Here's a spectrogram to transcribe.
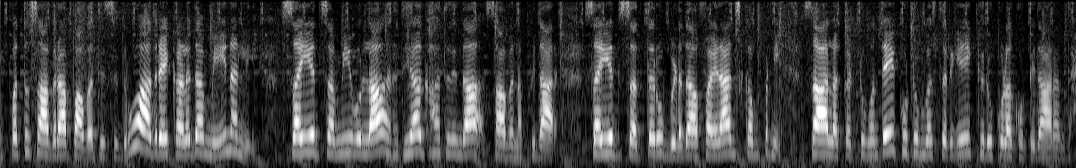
ಇಪ್ಪತ್ತು ಸಾವಿರ ಪಾವತಿಸಿದ್ರು, ಆದರೆ ಕಳೆದ ಮೇನಲ್ಲಿ ಸೈಯದ್ ಸಮೀವುಲ್ಲಾ ಹೃದಯಾಘಾತದಿಂದ ಸಾವನ್ನಪ್ಪಿದ್ದಾರೆ. ಸೈಯದ್ ಸತ್ತರು ಬಿಡದ ಫೈನಾನ್ಸ್ ಕಂಪನಿ ಸಾಲ ಕಟ್ಟುವಂತೆ ಕುಟುಂಬಸ್ಥರಿಗೆ ಕಿರುಕುಳ ಕೊಟ್ಟಿದ್ದಾರಂತೆ.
